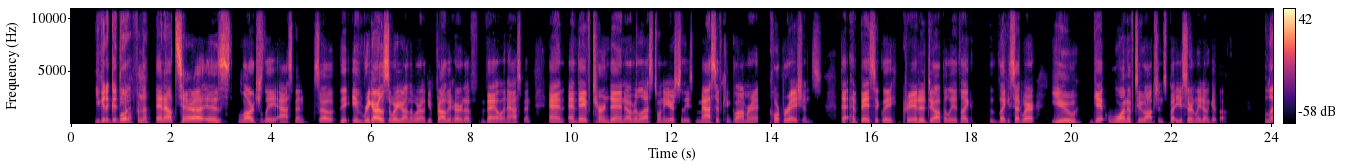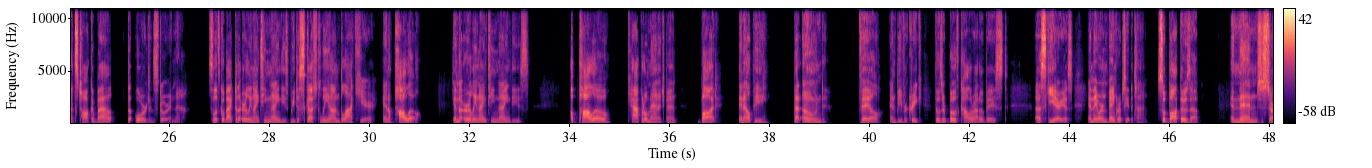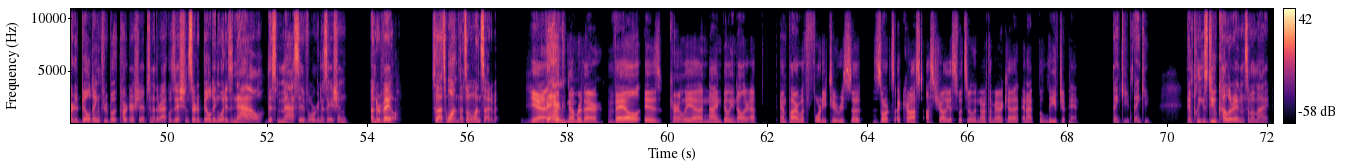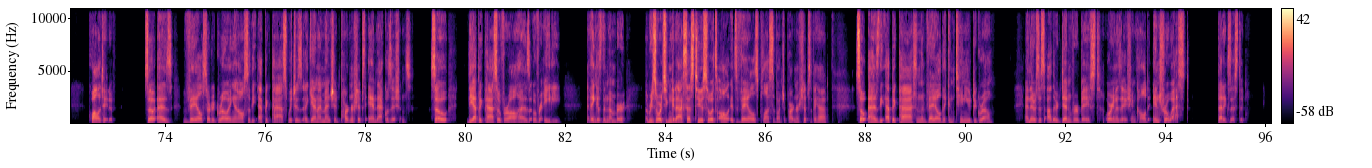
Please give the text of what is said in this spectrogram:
you get a good deal Well, from them. and Alterra is largely Aspen. So the, regardless of where you're on the world, you've probably heard of Vail and Aspen. And and they've turned in over the last 20 years to these massive conglomerate corporations that have basically created a duopoly. It's like like you said, where you get one of two options, but you certainly don't get both. let's talk about the origin story now. So let's go back to the early 1990s. We discussed Leon Black here and Apollo. In the early 1990s, Apollo Capital Management bought an LP that owned Vail and Beaver Creek. Those are both Colorado based uh, ski areas, and they were in bankruptcy at the time. So bought those up and then just started building through both partnerships and other acquisitions, started building what is now this massive organization under Vail. So that's one. That's on one side of it. Yeah, a Then- quick number there. Vail is currently a nine billion dollar ep- empire with forty two resort- resorts across Australia, Switzerland, North America, and I believe Japan. Thank you. Thank you. And please do color in some of my qualitative. So as Vail started growing and also the Epic Pass, which is again, I mentioned partnerships and acquisitions. So the Epic Pass overall has over 80, I think is the number resorts you can get access to. So it's all it's Vail's plus a bunch of partnerships that they have. So as the Epic Pass and the Vail, they continued to grow. And there's this other Denver-based organization called IntraWest that existed.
